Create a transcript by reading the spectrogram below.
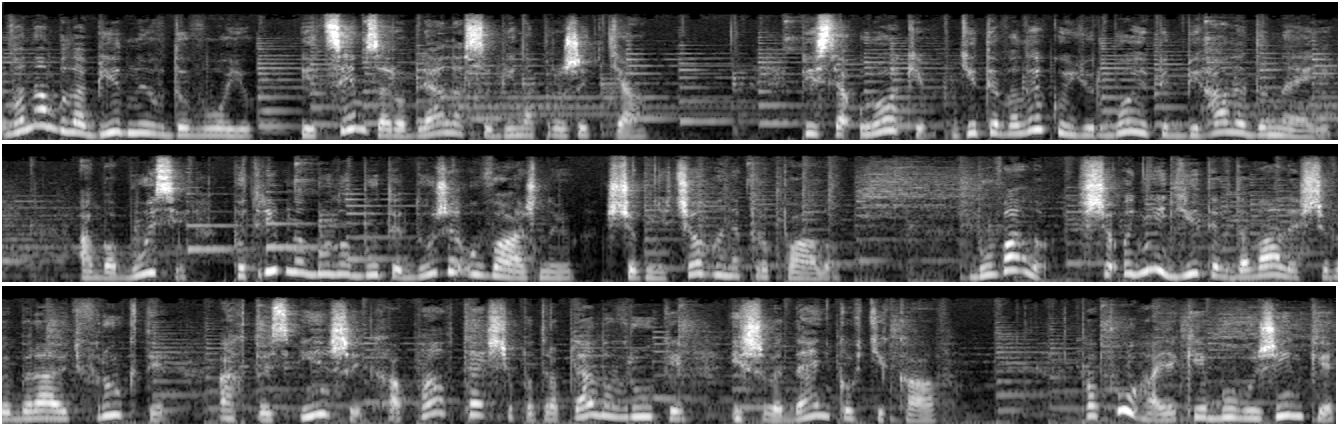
Вона була бідною вдовою і цим заробляла собі на прожиття. Після уроків діти великою юрбою підбігали до неї, а бабусі потрібно було бути дуже уважною, щоб нічого не пропало. Бувало, що одні діти вдавали, що вибирають фрукти, а хтось інший хапав те, що потрапляло в руки, і швиденько втікав. Папуга, який був у жінки,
